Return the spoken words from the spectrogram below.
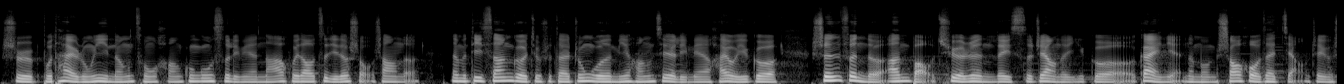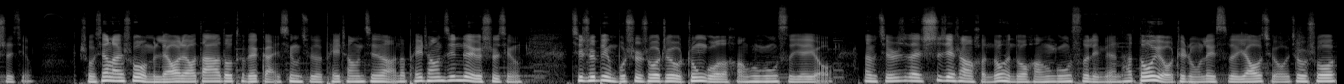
是不太容易能从航空公司里面拿回到自己的手上的。那么第三个就是在中国的民航界里面，还有一个身份的安保确认，类似这样的一个概念。那么我们稍后再讲这个事情。首先来说，我们聊一聊大家都特别感兴趣的赔偿金啊。那赔偿金这个事情，其实并不是说只有中国的航空公司也有。那么其实，在世界上很多很多航空公司里面，它都有这种类似的要求，就是说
